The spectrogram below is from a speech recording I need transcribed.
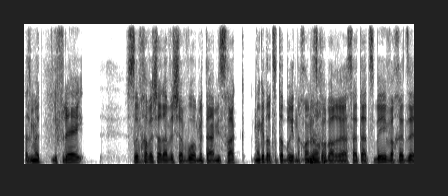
אז באמת לפני 25 שנה ושבוע מתי המשחק נגד ארצות הברית נכון נכון. אסקובר עשה את העצמאי ואחרי זה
